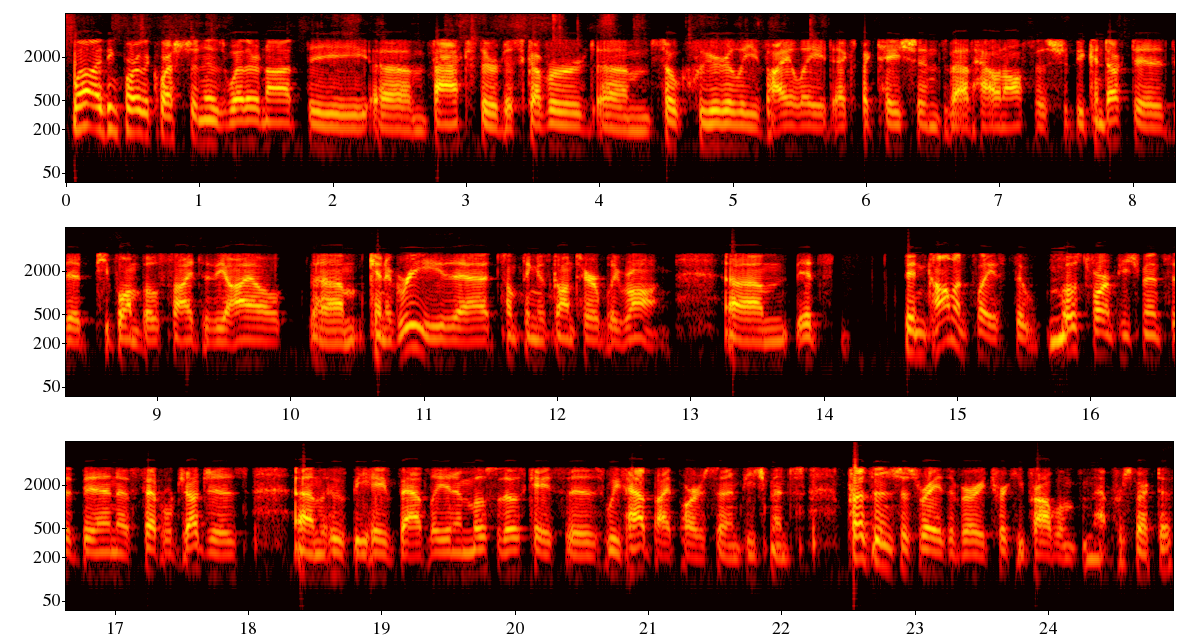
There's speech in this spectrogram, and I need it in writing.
Well, I think part of the question is whether or not the um, facts that are discovered um, so clearly violate expectations about how an office should be conducted that people on both sides of the aisle um, can agree that something has gone terribly wrong. Um, it's been commonplace that most of our impeachments have been of federal judges um, who've behaved badly, and in most of those cases, we've had bipartisan impeachments. Presidents just raise a very tricky problem from that perspective.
